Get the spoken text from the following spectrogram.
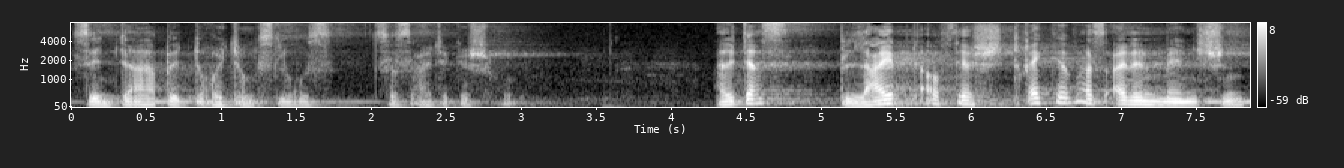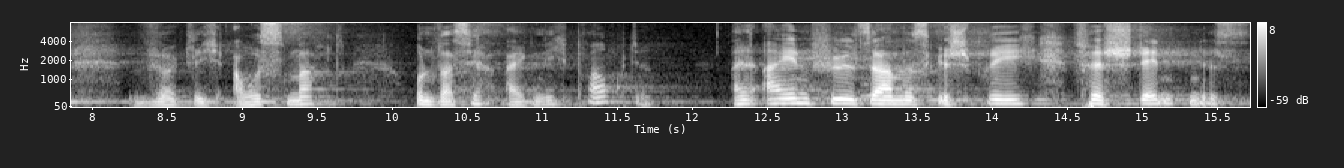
sind da bedeutungslos zur Seite geschoben. All das bleibt auf der Strecke, was einen Menschen wirklich ausmacht und was er eigentlich brauchte. Ein einfühlsames Gespräch, Verständnis,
